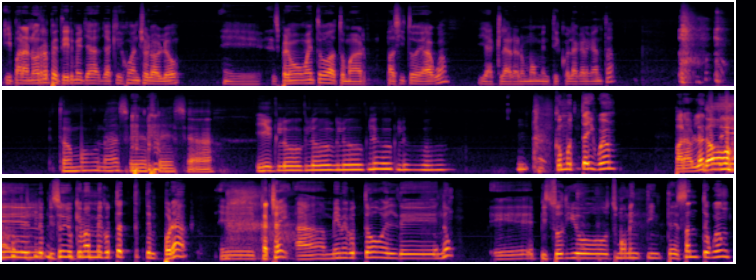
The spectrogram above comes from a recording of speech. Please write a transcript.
y para no repetirme, ya, ya que Juancho lo habló, eh, espero un momento a tomar un pasito de agua y aclarar un momentico la garganta. Tomo una cerveza y glu, glu, glu, glu, glu. ¿Cómo estáis, weón? Para hablar del episodio que más me gustó esta temporada. Eh, ¿Cachai? A mí me gustó el de. No. Eh, episodio sumamente interesante, weón.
